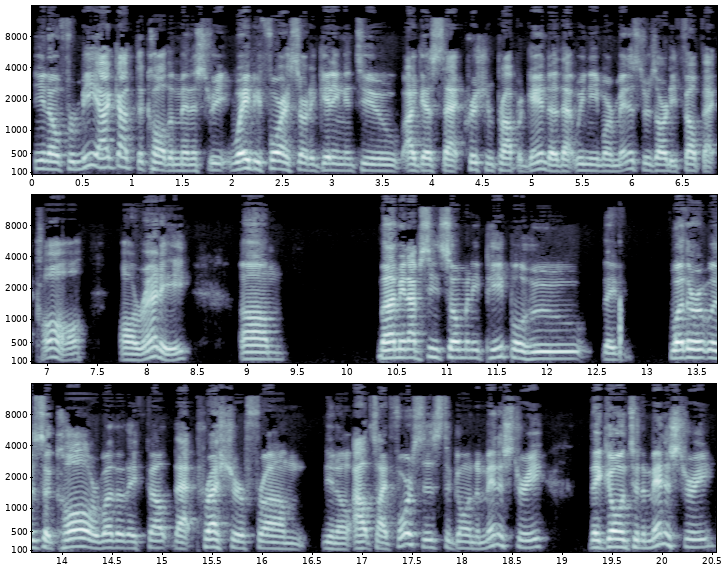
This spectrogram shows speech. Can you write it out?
you know, for me, I got the call to ministry way before I started getting into, I guess, that Christian propaganda that we need more ministers. Already felt that call already. Um, but I mean, I've seen so many people who they, whether it was a call or whether they felt that pressure from you know outside forces to go into ministry, they go into the ministry,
